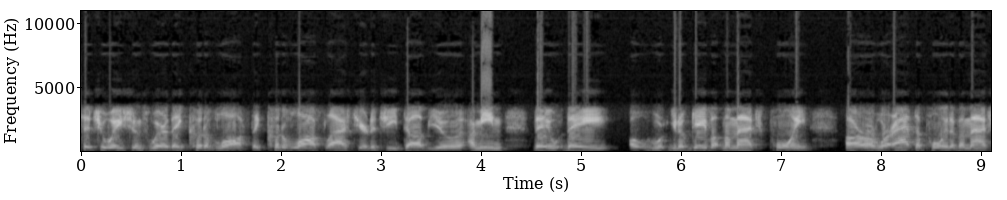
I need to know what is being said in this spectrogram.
situations where they could have lost. They could have lost last year to GW. I mean, they they uh, you know gave up a match point or were at the point of a match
